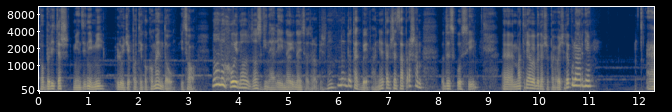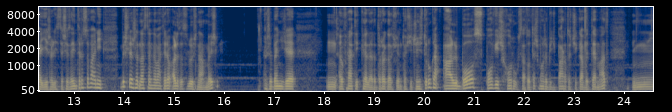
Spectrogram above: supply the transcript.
to byli też między innymi ludzie pod jego komendą. I co? No, no chuj, no, no zginęli, no i, no i co zrobisz? No, no to tak bywa, nie? Także zapraszam do dyskusji. E, materiały będą się pojawiać regularnie. Jeżeli jesteście zainteresowani, myślę, że następny materiał, ale to jest luźna myśl, że będzie mm, Eufraty Keller, Droga do Świętości, część druga, albo Spowiedź Horusa. To też może być bardzo ciekawy temat, mm,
